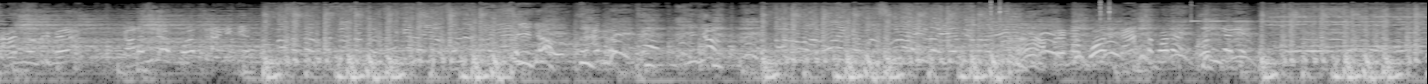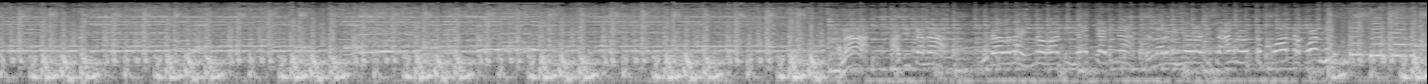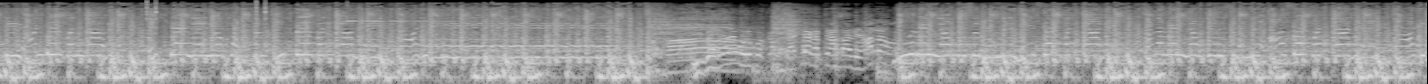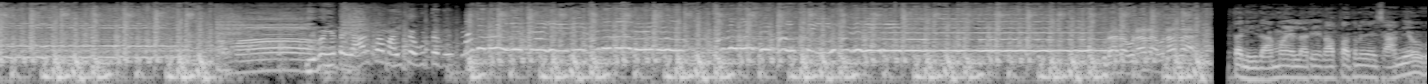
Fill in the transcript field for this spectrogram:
சாமி வந்துருமே. கடவுளே போச்சு அஜித்தண்ணா விடாதடா இன்னொரு வாட்டி ஏத்தாடினா எல்லாருக்கும் இவரே ஒரு பக்கம் கச்சா கச்சாண்டா யாரா இவங்கிட்ட யாருப்பா மைக்க கொடுத்தது? நீ தாமா எல்லாரையும் சாமியோ.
